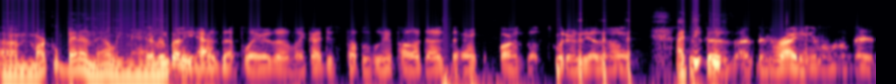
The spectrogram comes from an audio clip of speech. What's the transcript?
Um, Marco Belinelli, man, he- Everybody has that player though. Like I just publicly apologized to Harrison Barnes on Twitter the other night I think we, because I've been writing him a little bit.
